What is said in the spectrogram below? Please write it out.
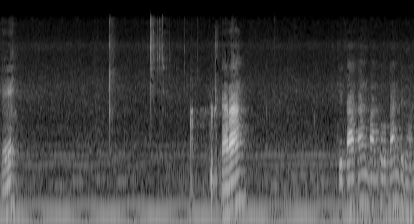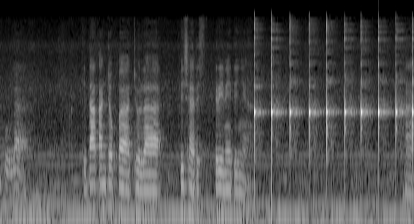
Oke. Sekarang kita akan pantulkan dengan bola. Kita akan coba jola Visaris Trinity-nya. Nah,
